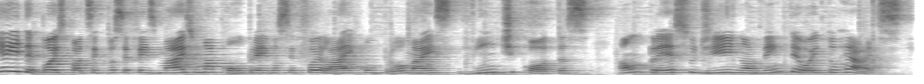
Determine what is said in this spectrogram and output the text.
E aí depois pode ser que você fez mais uma compra e você foi lá e comprou mais 20 cotas a um preço de 98 reais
